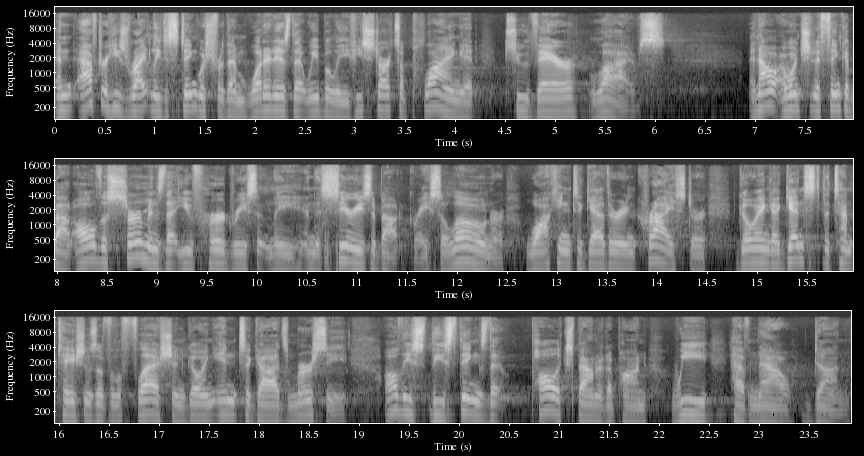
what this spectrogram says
And after he's rightly distinguished for them what it is that we believe, he starts applying it to their lives. And now I want you to think about all the sermons that you've heard recently in the series about grace alone, or walking together in Christ, or going against the temptations of the flesh and going into God's mercy. All these, these things that Paul expounded upon, we have now done.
